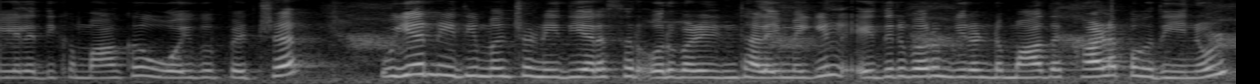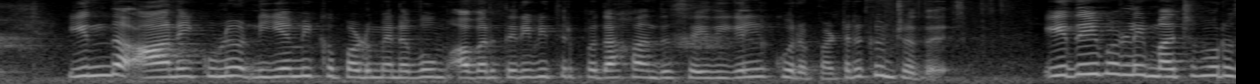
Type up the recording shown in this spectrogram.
மேலதிகமாக ஓய்வு பெற்ற உயர் நீதிமன்ற நீதியரசர் ஒருவரின் தலைமையில் எதிர்வரும் இரண்டு மாத காலப்பகுதியினுள் இந்த ஆணைக்குழு நியமிக்கப்படும் எனவும் அவர் தெரிவித்திருப்பதாக அந்த செய்தியில் கூறப்பட்டிருக்கின்றது. இதேவேளை மற்றொரு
